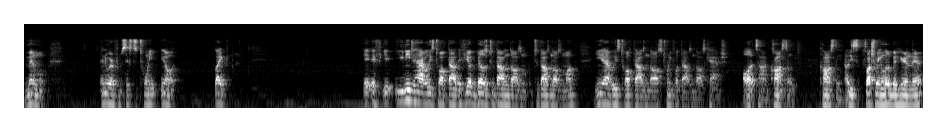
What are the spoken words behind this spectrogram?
minimum anywhere from six to twenty. You know, like if you you need to have at least twelve thousand. If your bills are two thousand dollars, two thousand dollars a month, you need to have at least twelve thousand dollars, twenty four thousand dollars cash all the time, constantly, constantly. At least fluctuating a little bit here and there,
